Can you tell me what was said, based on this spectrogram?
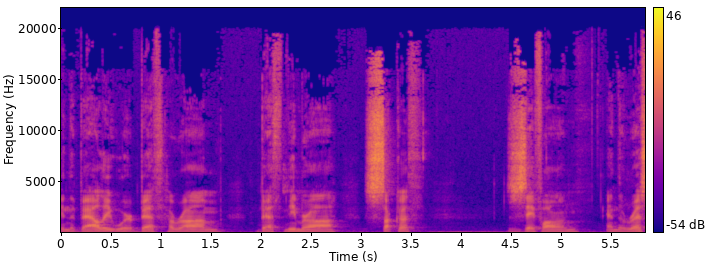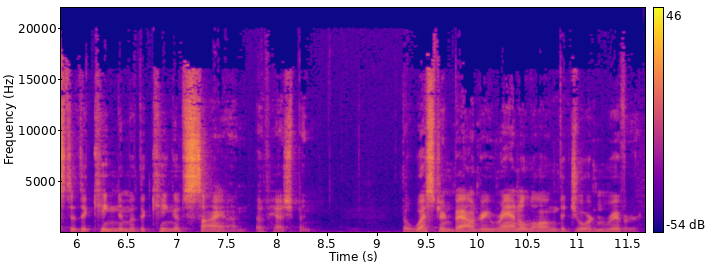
in the valley where Beth Haram, Beth Nimrah, Succoth, Zephon, and the rest of the kingdom of the king of Sihon of Heshbon. The western boundary ran along the Jordan River,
